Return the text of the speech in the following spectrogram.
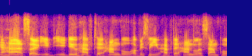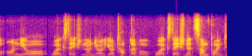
Aha, so you you do have to handle obviously you have to handle a sample on your workstation, on your, your top level workstation at some point.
